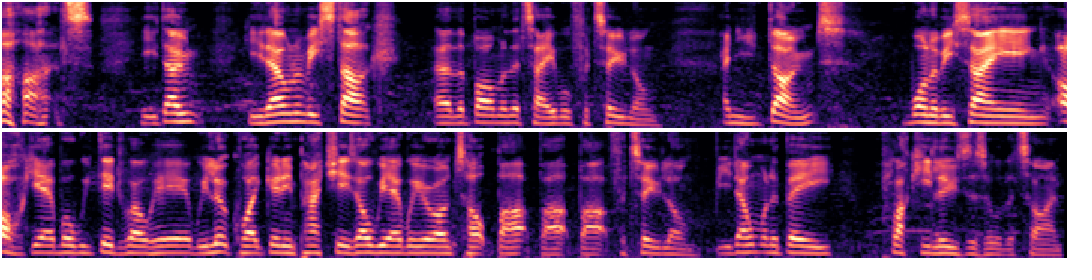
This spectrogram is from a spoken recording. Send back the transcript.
but you don't you don't want to be stuck at the bottom of the table for too long, and you don't want to be saying, "Oh yeah, well we did well here, we look quite good in patches. Oh yeah, we were on top, but but but for too long." But you don't want to be plucky losers all the time.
